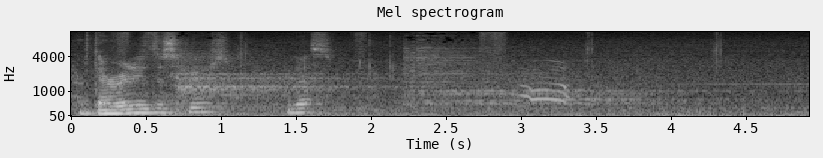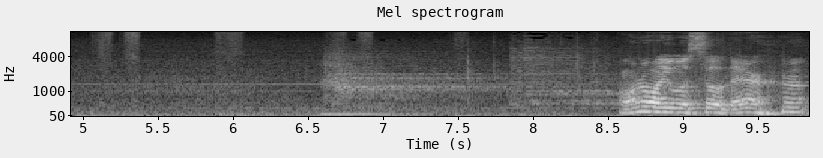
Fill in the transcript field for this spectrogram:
her terrorist disappears, I guess. I wonder why he was still there.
